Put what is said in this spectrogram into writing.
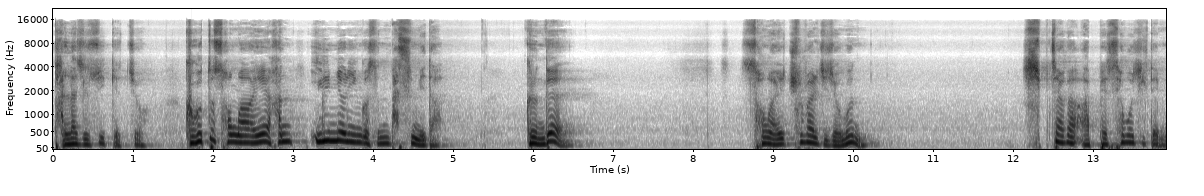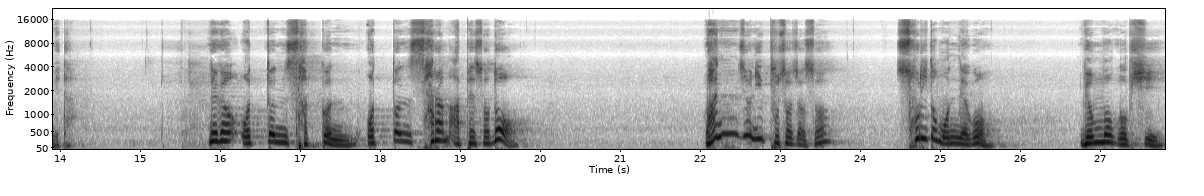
달라질 수 있겠죠. 그것도 성화의 한 일면인 것은 맞습니다. 그런데 성화의 출발 지점은 십자가 앞에 세워질 때입니다. 내가 어떤 사건, 어떤 사람 앞에서도 완전히 부서져서 소리도 못 내고 면목 없이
